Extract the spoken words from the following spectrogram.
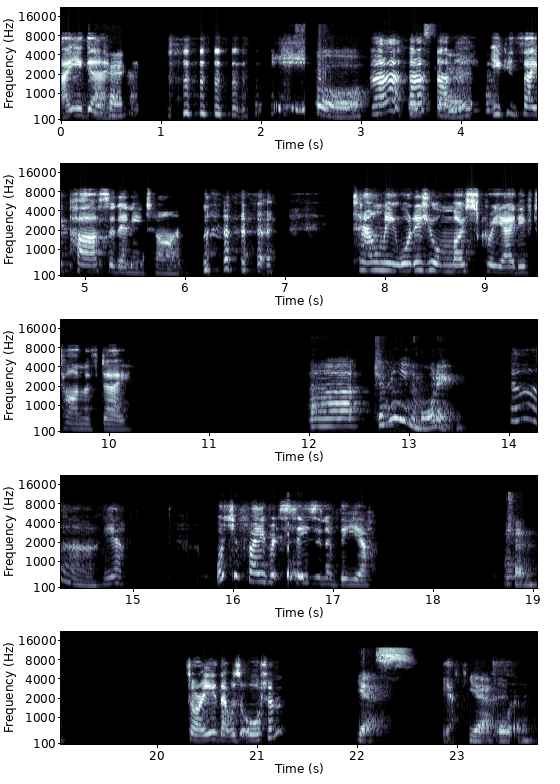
Are you game? Okay. Sure. You can say pass at any time. Tell me, what is your most creative time of day? Uh, generally in the morning. Ah, yeah. What's your favourite season of the year? Autumn. Sorry, that was autumn. Yes. Yeah. Yeah, autumn.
